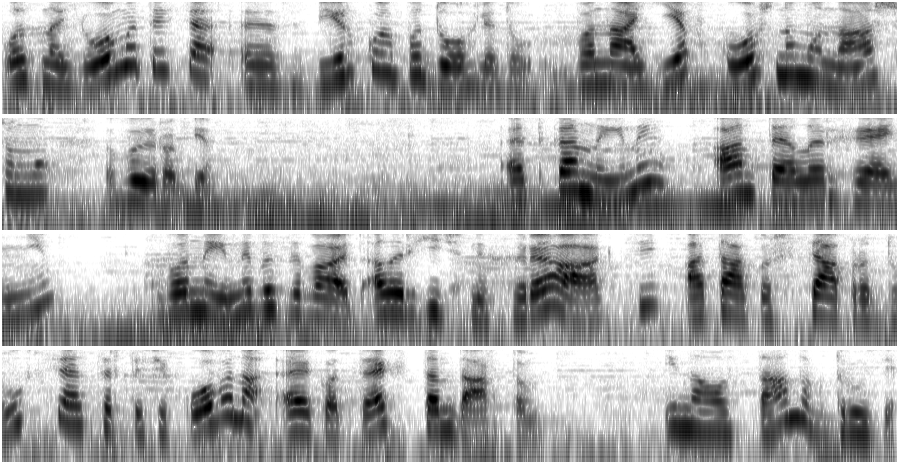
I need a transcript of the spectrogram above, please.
ознайомитися е, з збіркою по. Вона є в кожному нашому виробі. Тканини антиалергенні. Вони не визивають алергічних реакцій, а також вся продукція сертифікована Екотек стандартом. І наостанок, друзі,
